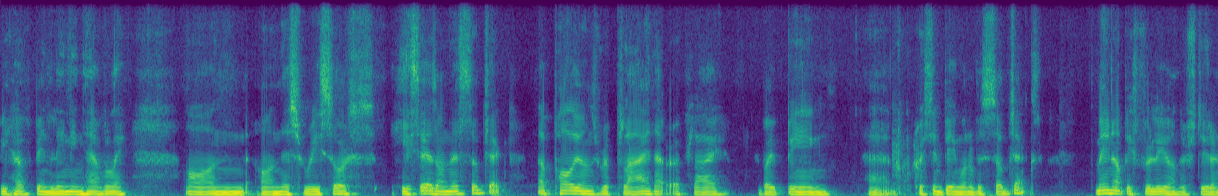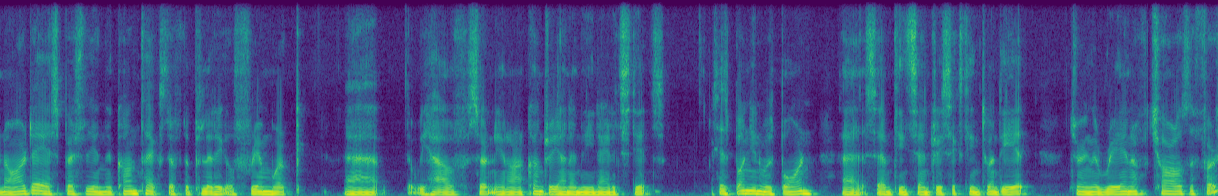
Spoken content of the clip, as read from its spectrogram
we have been leaning heavily on on this resource. He says on this subject, Apollyon's reply, that reply about being uh, Christian being one of his subjects, may not be fully understood in our day, especially in the context of the political framework uh, that we have, certainly in our country and in the United States. It says Bunyan was born uh, 17th century, 1628, during the reign of Charles I.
